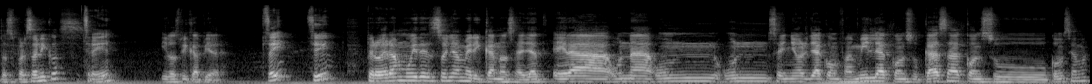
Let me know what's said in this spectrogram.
los supersónicos Sí, y los picapiedra. sí, sí. Pero era muy del sueño americano, o sea, ya era una, un, un señor ya con familia, con su casa, con su, ¿cómo se llama?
